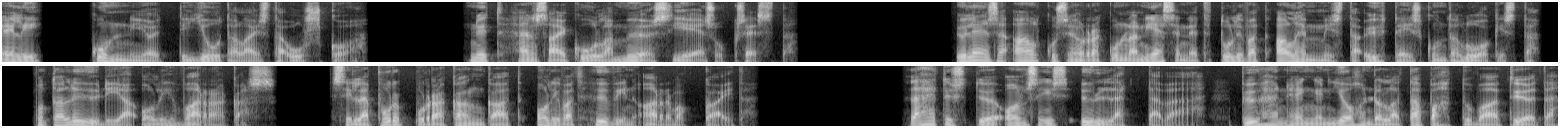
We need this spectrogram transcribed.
eli kunnioitti juutalaista uskoa. Nyt hän sai kuulla myös Jeesuksesta. Yleensä alkuseurakunnan jäsenet tulivat alemmista yhteiskuntaluokista, mutta Lyydia oli varakas, sillä purppurakankaat olivat hyvin arvokkaita. Lähetystyö on siis yllättävää, pyhän hengen johdolla tapahtuvaa työtä,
